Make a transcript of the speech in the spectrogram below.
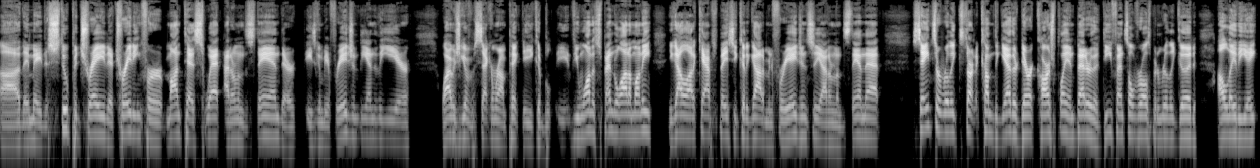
Uh, they made a stupid trade. They're trading for Montez Sweat. I don't understand. They're, he's going to be a free agent at the end of the year. Why would you give him a second round pick that you could, if you want to spend a lot of money, you got a lot of cap space, you could have got him in free agency. I don't understand that. Saints are really starting to come together. Derek Carr's playing better. The defense overall has been really good. I'll lay the eight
